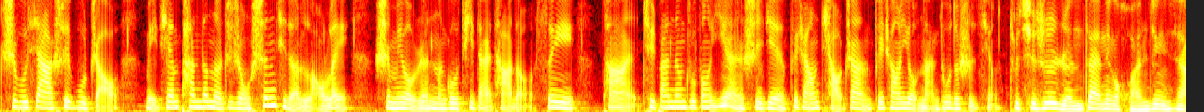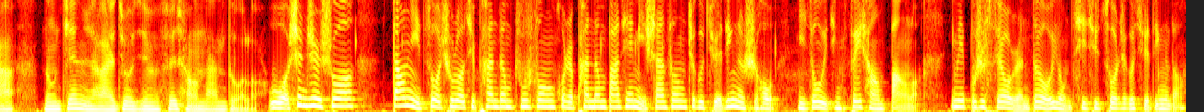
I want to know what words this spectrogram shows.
吃不下、睡不着，每天攀登的这种身体的劳累是没有人能够替代他的。所以，他去攀登珠峰依然是一件非常挑战、非常有难度的事情。就其实人在那个环境下能坚持下来就已经非常难得了。我甚至说，当你做出了去攀登珠峰或者攀登八千米山峰这个决定的时候，你都已经非常棒了，因为不是所有人都有勇气去做这个决定的。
